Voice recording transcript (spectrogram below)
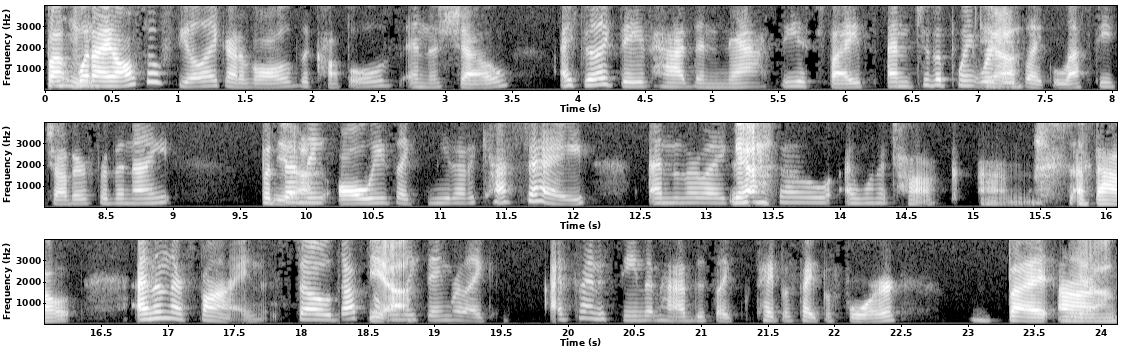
But mm-hmm. what I also feel like out of all of the couples in the show, I feel like they've had the nastiest fights and to the point where yeah. they've like left each other for the night. But yeah. then they always like meet at a cafe and then they're like, yeah. so I want to talk um, about, and then they're fine. So that's the yeah. only thing where like, I've kind of seen them have this like type of fight before, but um, yeah.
